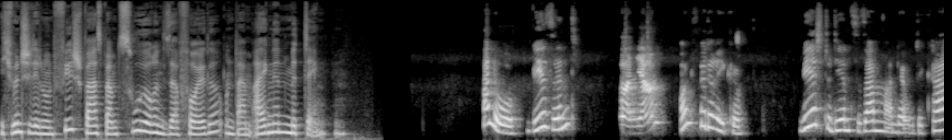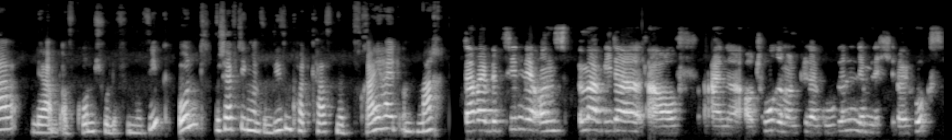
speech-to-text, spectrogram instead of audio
Ich wünsche dir nun viel Spaß beim Zuhören dieser Folge und beim eigenen Mitdenken. Hallo, wir sind Ronja und Friederike. Wir studieren zusammen an der UDK, Lehramt auf Grundschule für Musik und beschäftigen uns in diesem Podcast mit Freiheit und Macht. Dabei beziehen wir uns immer wieder auf eine Autorin und Pädagogin, nämlich Bell Hooks.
